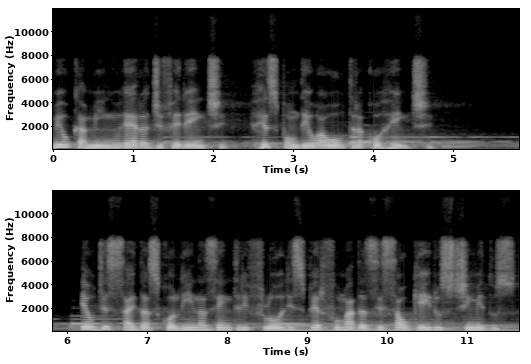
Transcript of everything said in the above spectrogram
Meu caminho era diferente, respondeu a outra corrente. Eu dissai das colinas entre flores perfumadas e salgueiros tímidos,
